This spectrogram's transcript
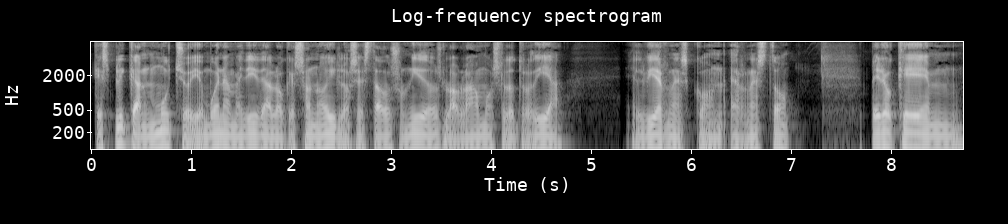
que explican mucho y en buena medida lo que son hoy los Estados Unidos, lo hablábamos el otro día, el viernes con Ernesto, pero que mm,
